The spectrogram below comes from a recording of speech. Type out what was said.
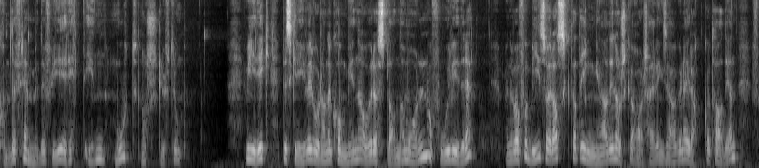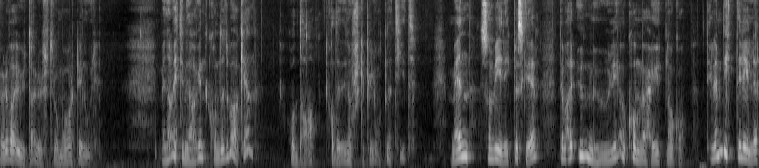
kom det fremmede flyet rett inn mot norsk luftrom. Virik beskriver hvordan det kom inn over Østlandet om morgenen og for videre, men det var forbi så raskt at ingen av de norske avskjæringsjagerne rakk å ta det igjen før det var ute av luftrommet vårt i nord. Men om ettermiddagen kom det tilbake igjen, og da hadde de norske pilotene tid. Men som Virik beskrev, det var umulig å komme høyt nok opp til den bitte lille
